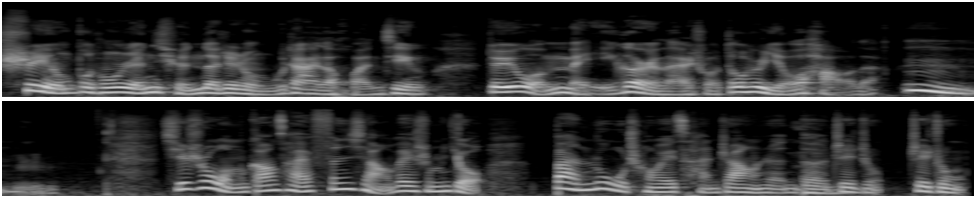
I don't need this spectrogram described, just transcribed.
适应不同人群的这种无障碍的环境，对于我们每一个人来说都是友好的。嗯。其实我们刚才分享为什么有半路成为残障人的这种这种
